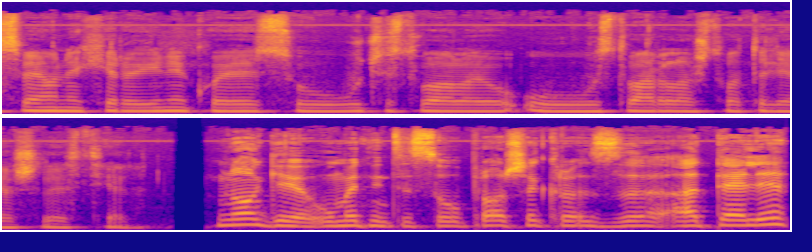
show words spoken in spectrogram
Sve one heroine koje su učestvovale u stvaralaštvu Atelja 61. Mnoge umetnice su prošle kroz atelje,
